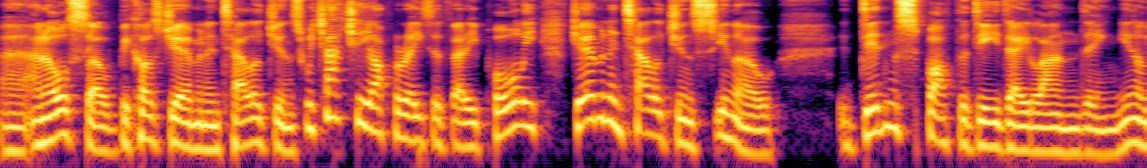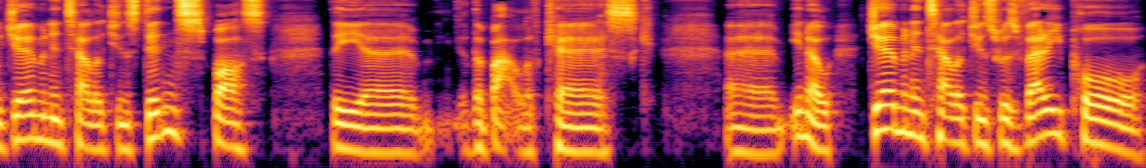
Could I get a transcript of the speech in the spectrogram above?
Uh, and also because German intelligence, which actually operated very poorly, German intelligence, you know, didn't spot the D-Day landing. You know, German intelligence didn't spot the uh, the Battle of Kursk. Uh, you know, German intelligence was very poor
